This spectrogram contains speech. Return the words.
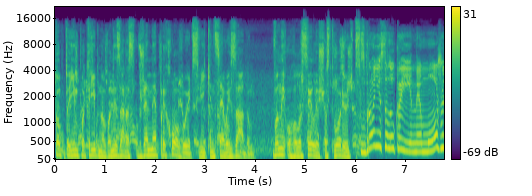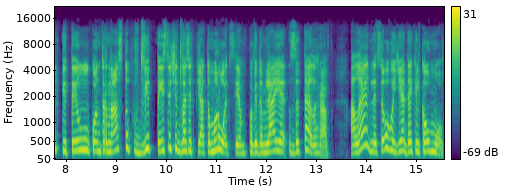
Тобто їм потрібно, вони зараз вже не приховують свій кінцевий задум. Вони оголосили, що створюють Збройні сили України можуть піти у контрнаступ в 2025 році. Повідомляє The Telegraph. Але для цього є декілька умов.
